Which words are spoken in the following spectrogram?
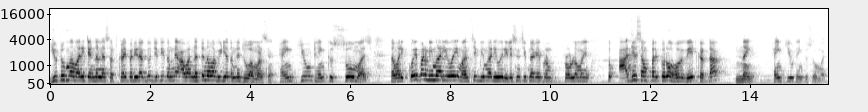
યુટ્યુબમાં મારી ચેનલને સબસ્ક્રાઇબ કરી રાખજો, જેથી તમને આવા નવા વીડિયો તમને જોવા મળશે. Thank you thank you so much તમારી કોઈ પણ બીમારી હોય, માનસિક બીમારી હોય રિલેશનશિપના કંઈ પણ પ્રોબ્લેમ હોય, તો આજે સંપર્ક કરો, હવે વેટ કરતા નહીં. Thank you thank you so much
